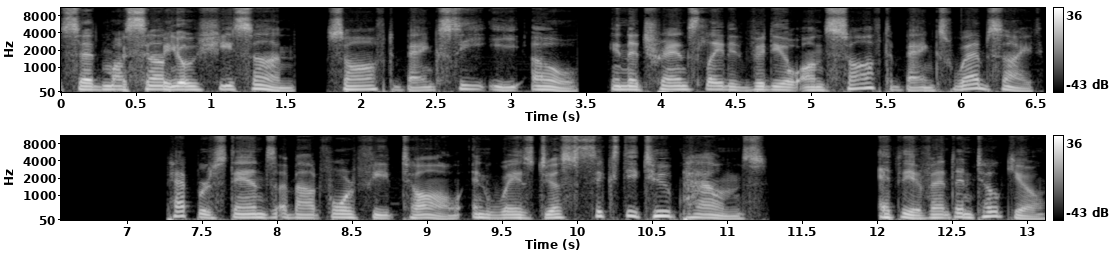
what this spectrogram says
said Masayoshi Son, SoftBank CEO, in a translated video on SoftBank's website. Pepper stands about 4 feet tall and weighs just 62 pounds. At the event in Tokyo,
